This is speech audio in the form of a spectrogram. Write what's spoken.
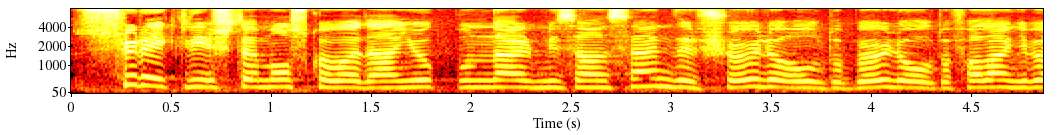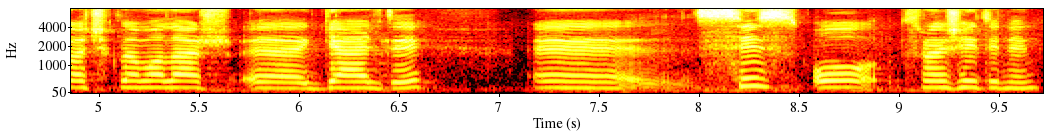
sürekli işte Moskova'dan yok bunlar mizansendir şöyle oldu böyle oldu falan gibi açıklamalar e, geldi. E, siz o trajedinin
